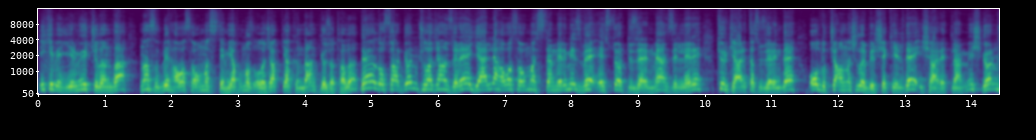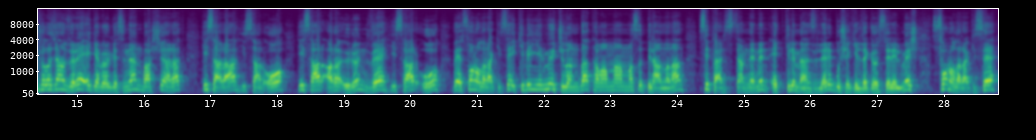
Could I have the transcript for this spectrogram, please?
2023 yılında nasıl bir hava savunma sistemi yapımız olacak yakından göz atalım. Değerli dostlar görmüş olacağınız üzere yerli hava savunma sistemlerimiz ve S-400'lerin menzilleri Türkiye haritası üzerinde oldukça anlaşılır bir şekilde işaretlenmiş. Görmüş olacağınız üzere Ege bölgesinden başlayarak Hisar A, Hisar O, Hisar Ara Ürün ve Hisar U ve son olarak ise 2023 yılında tamamlanması planlanan siper sistemlerinin etkili menzilleri bu şekilde gösterilmiş. Son olarak ise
